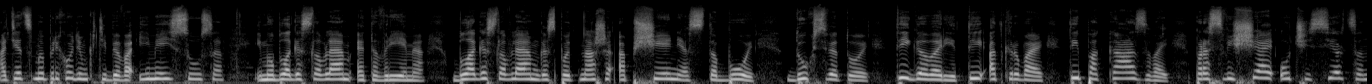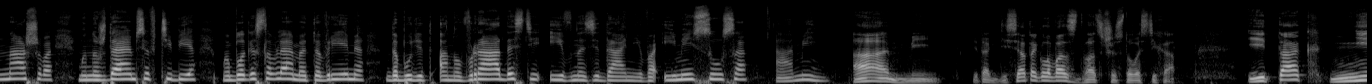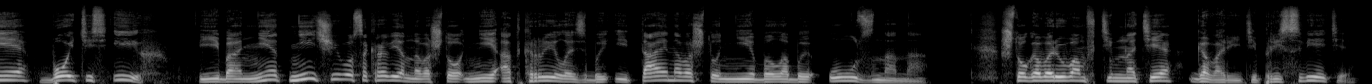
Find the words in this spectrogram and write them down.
Отец, мы приходим к Тебе во имя Иисуса, и мы благословляем это время, благословляем, Господь, наше общение с Тобой, Дух Святой. Ты говори, Ты открывай, Ты показывай, просвещай очи сердца нашего. Мы нуждаемся в Тебе, мы благословляем это время, да будет оно в радости и в назидании во имя Иисуса. Аминь. Аминь. Итак, 10 глава с 26 стиха. «Итак, не бойтесь их, Ибо нет ничего сокровенного, что не открылось бы, и тайного, что не было бы узнано. Что говорю вам в темноте, говорите при свете.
